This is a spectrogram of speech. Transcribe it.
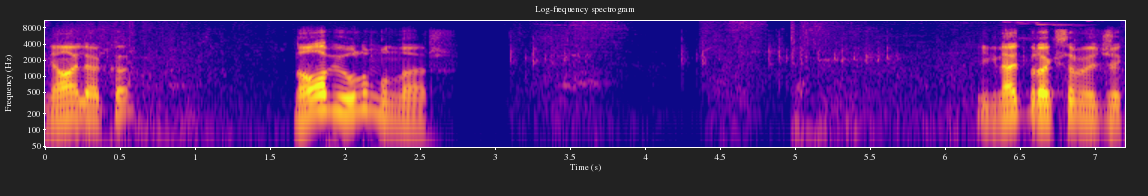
Ne alaka? Ne yapıyor oğlum bunlar? Ignite bıraksam ölecek.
